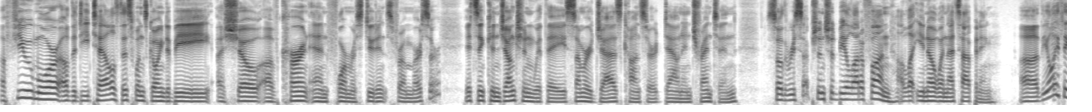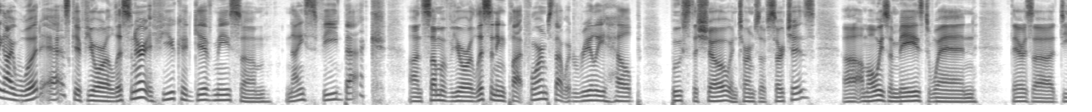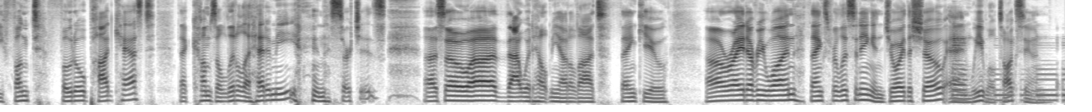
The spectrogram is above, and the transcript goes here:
a few more of the details. This one's going to be a show of current and former students from Mercer. It's in conjunction with a summer jazz concert down in Trenton. So the reception should be a lot of fun. I'll let you know when that's happening. Uh, the only thing I would ask if you're a listener, if you could give me some nice feedback on some of your listening platforms, that would really help boost the show in terms of searches. Uh, I'm always amazed when there's a defunct photo podcast that comes a little ahead of me in the searches. Uh, so uh, that would help me out a lot. Thank you. All right, everyone. Thanks for listening. Enjoy the show, and we will talk soon.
